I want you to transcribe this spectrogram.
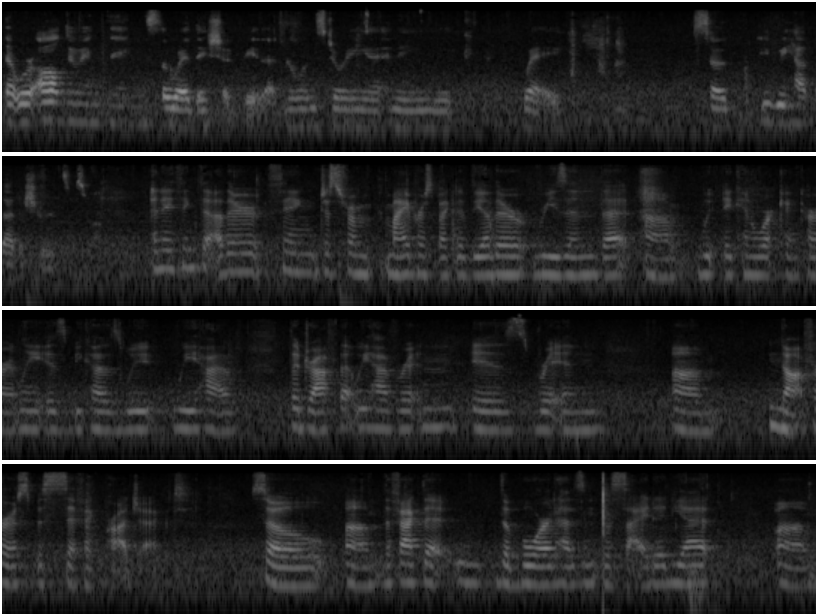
that we're all doing things the way they should be, that no one's doing it in a unique way. So we have that assurance as well. And I think the other thing, just from my perspective, the other reason that um, we- it can work concurrently is because we, we have, the draft that we have written is written um, not for a specific project. So um, the fact that the board hasn't decided yet um,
